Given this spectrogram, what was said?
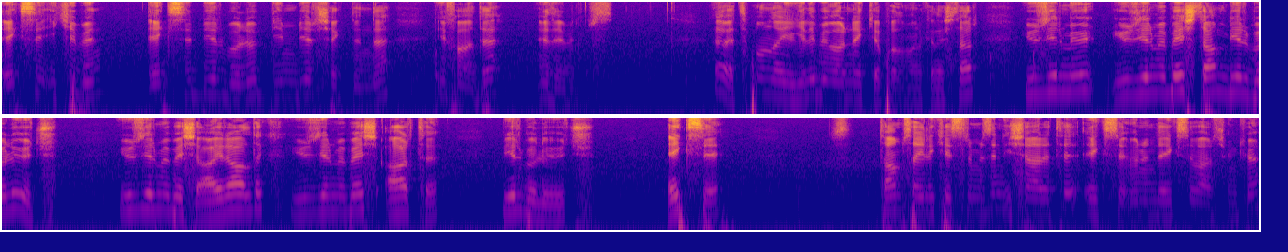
eksi 2000 eksi 1 bölü 1001 şeklinde ifade edebiliriz. Evet bununla ilgili bir örnek yapalım arkadaşlar. 120, 125 tam 1 bölü 3. 125'i ayrı aldık. 125 artı 1 bölü 3 eksi tam sayılı kesirimizin işareti eksi önünde eksi var çünkü.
